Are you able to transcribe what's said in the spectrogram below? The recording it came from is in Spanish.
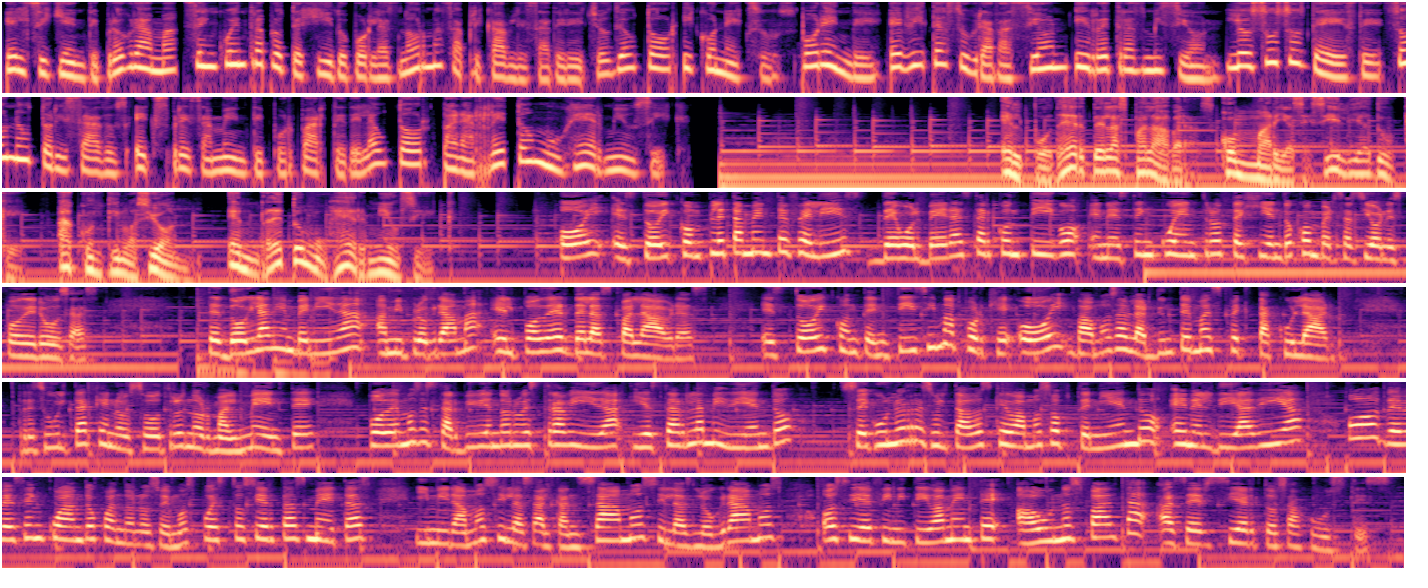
El siguiente programa se encuentra protegido por las normas aplicables a derechos de autor y conexos. Por ende, evita su grabación y retransmisión. Los usos de este son autorizados expresamente por parte del autor para Reto Mujer Music. El poder de las palabras con María Cecilia Duque. A continuación, en Reto Mujer Music. Hoy estoy completamente feliz de volver a estar contigo en este encuentro tejiendo conversaciones poderosas. Te doy la bienvenida a mi programa El Poder de las Palabras. Estoy contentísima porque hoy vamos a hablar de un tema espectacular. Resulta que nosotros normalmente podemos estar viviendo nuestra vida y estarla midiendo según los resultados que vamos obteniendo en el día a día o de vez en cuando cuando nos hemos puesto ciertas metas y miramos si las alcanzamos, si las logramos o si definitivamente aún nos falta hacer ciertos ajustes.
